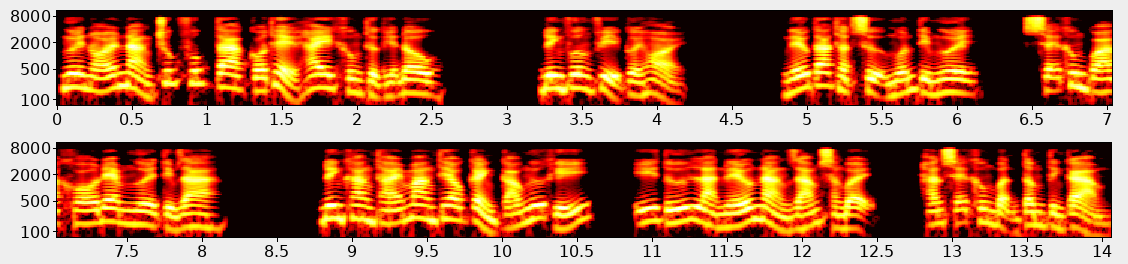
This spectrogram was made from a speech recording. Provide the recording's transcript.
ngươi nói nàng chúc phúc ta có thể hay không thực hiện đâu. Đinh Phương Phỉ cười hỏi, nếu ta thật sự muốn tìm ngươi, sẽ không quá khó đem ngươi tìm ra. Đinh Khang Thái mang theo cảnh cáo ngữ khí, ý tứ là nếu nàng dám sang bậy, hắn sẽ không bận tâm tình cảm.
